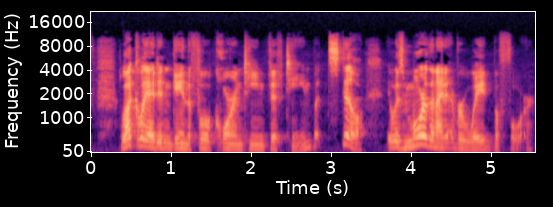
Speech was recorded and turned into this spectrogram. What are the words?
Luckily, I didn't gain the full quarantine 15, but still, it was more than I'd ever weighed before.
